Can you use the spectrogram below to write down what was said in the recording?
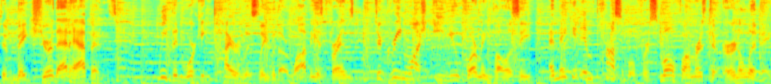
to make sure that happens. We've been working tirelessly with our lobbyist friends to greenwash EU farming policy and make it impossible for small farmers to earn a living.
